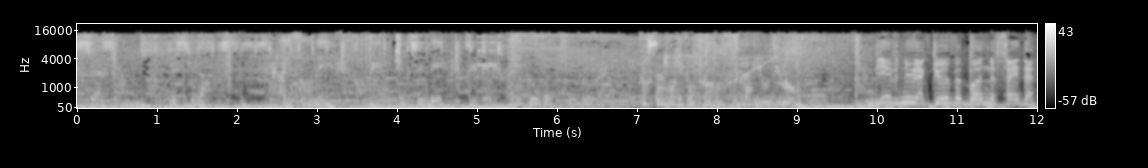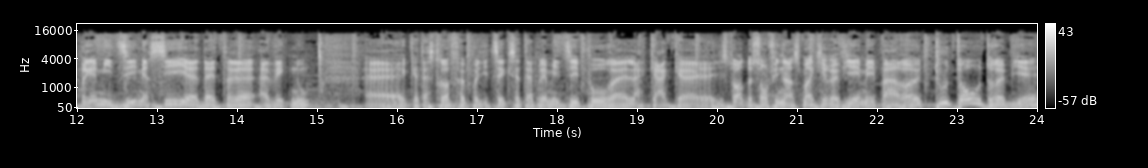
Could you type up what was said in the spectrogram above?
Le silence. Informé. Informé. Rigoureux. Pour savoir et comprendre. Mario Dumont. Bienvenue à Cube. Bonne fin d'après-midi. Merci euh, d'être euh, avec nous. Euh, catastrophe politique cet après-midi pour la CAC. L'histoire de son financement qui revient, mais par un tout autre biais.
